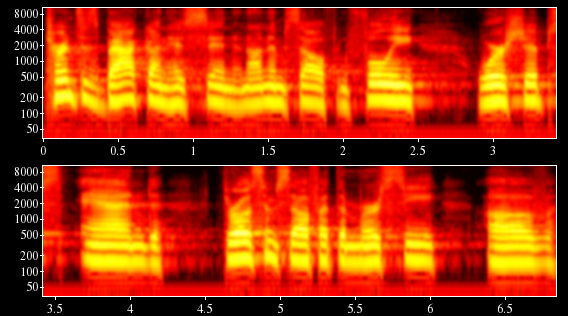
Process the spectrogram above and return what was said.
turns his back on his sin and on himself and fully worships and throws himself at the mercy of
